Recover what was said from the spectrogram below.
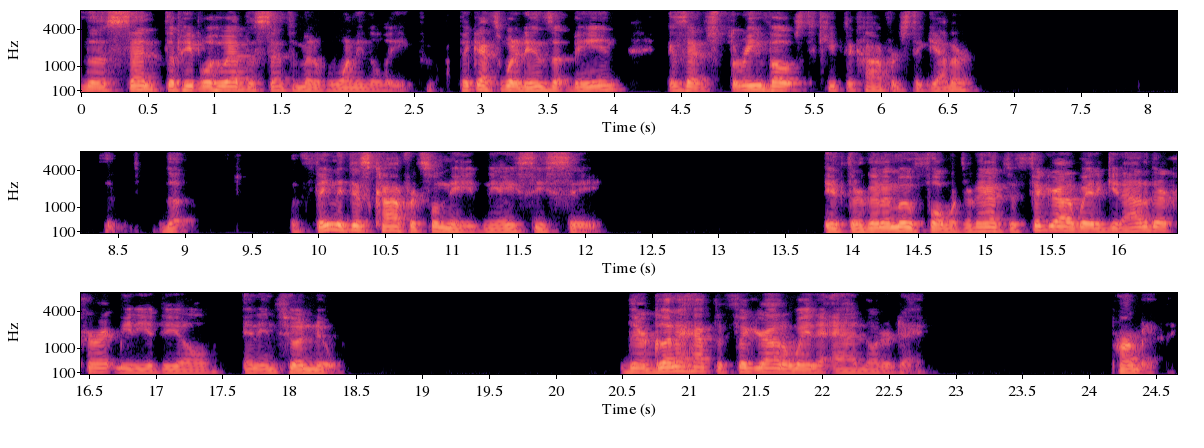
the sent the people who have the sentiment of wanting to leave. I think that's what it ends up being is that it's three votes to keep the conference together. The, the, the thing that this conference will need in the ACC, if they're going to move forward, they're going to have to figure out a way to get out of their current media deal and into a new one. They're going to have to figure out a way to add Notre Dame permanently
